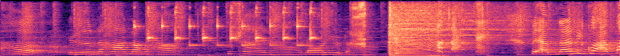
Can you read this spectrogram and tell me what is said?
เอออย่าลืมนะคะน้องคะผู้ชายนะคะรออยู่นะคะ ไปอาบน้ำดีกว่าไป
